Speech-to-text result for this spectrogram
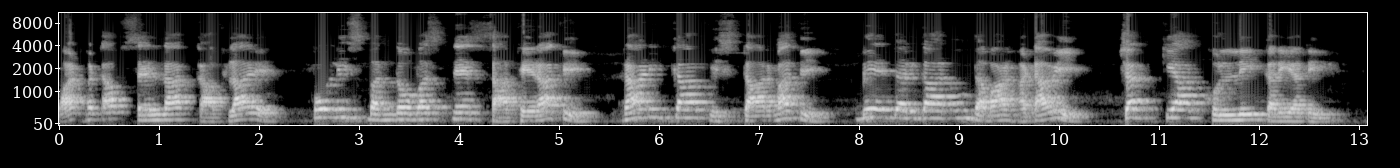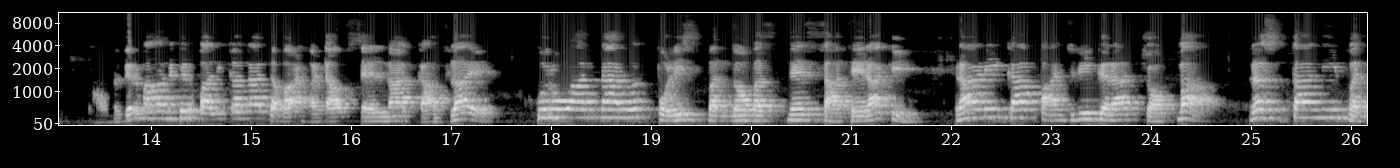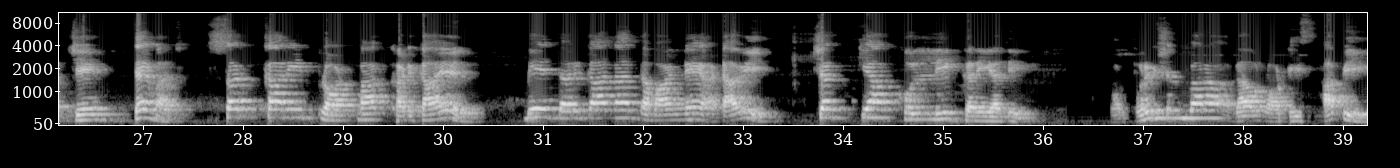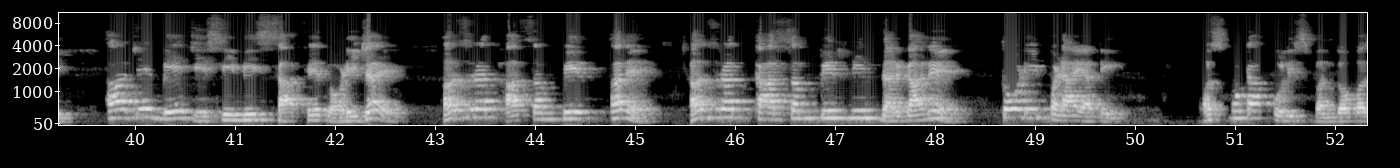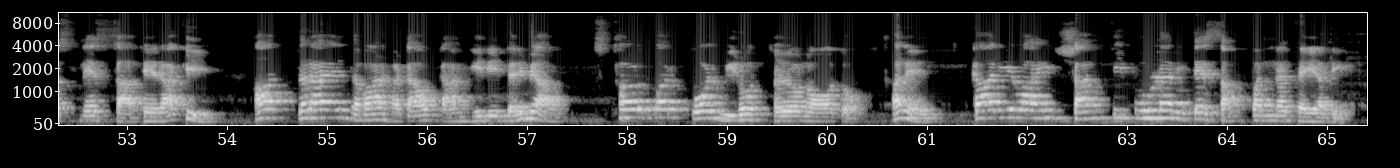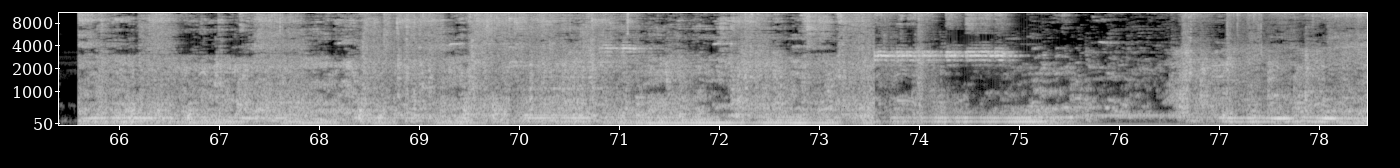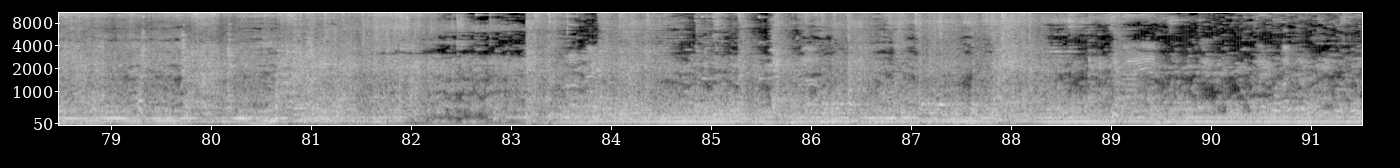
દબાણ હટાવ સેલના કાફલાએ પોલીસ બંદોબસ્તને સાથે રાખી રાણીકા વિસ્તારમાંથી બે દરગાહનું દબાણ હટાવી ચક્યા ખુલ્લી કરી હતી. ભાવનગર મહાનગરપાલિકાના દબાણ હટાવ સેલના કાફલાએ ગુરુવારના રોજ પોલીસ બંદોબસ્તને સાથે રાખી રાણીકા પાંજરીગરા ચોકમાં રસ્તાની વચ્ચે તેમજ સરકારી પ્લોટમાં ખડકાયેલ બે દરગાહના દબાણને હટાવી ચક્યા ખુલ્લી કરી હતી. કોર્પોરેશન દ્વારા અગાઉ નોટિસ આપી આજે બે જેસીબી સાથે દોડી જઈ હઝરત હાસમપીર અને હઝરત કાસમપીરની દરગાહને તોડી પડાઈ હતી. વસમોટા પોલીસ બંદોબસ્તને સાથે રાખી હાથ ધરાયેલ દબાણ હટાવ કામગીરી દરમિયાન સ્થળ પર કોઈ વિરોધ થયો ન હતો અને કાર્યવાહી શાંતિપૂર્ણ રીતે સંપન્ન થઈ હતી.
